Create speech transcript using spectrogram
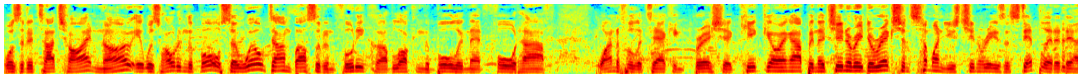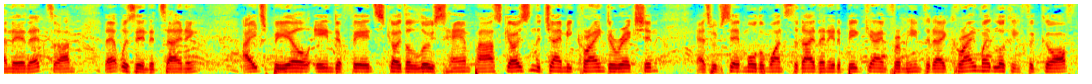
Was it a touch high? No, it was holding the ball. So well done, Busselton Footy Club, locking the ball in that forward half. Wonderful attacking pressure. Kick going up in the Chinnery direction. Someone used Chinnery as a step ladder down there that time. That was entertaining. HBL in defence go the loose hand pass, goes in the Jamie Crane direction. As we've said more than once today, they need a big game from him today. Crane went looking for Goff,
